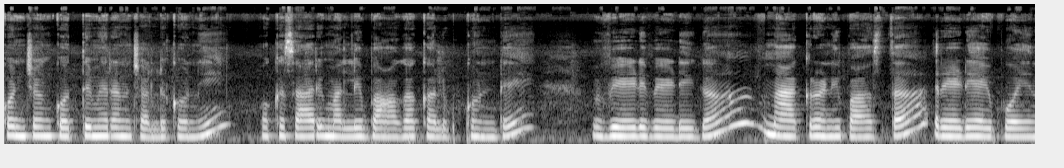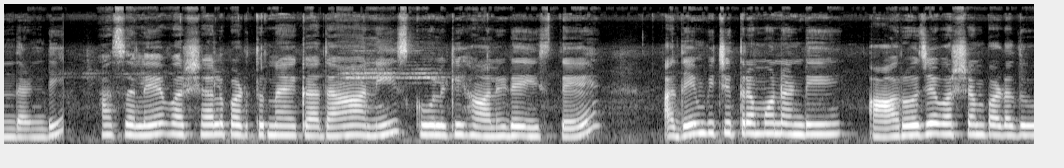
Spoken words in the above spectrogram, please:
కొంచెం కొత్తిమీరను చల్లుకొని ఒకసారి మళ్ళీ బాగా కలుపుకుంటే వేడి వేడిగా మ్యాక్రోని పాస్తా రెడీ అయిపోయిందండి. అసలే వర్షాలు పడుతున్నాయి కదా అని స్కూల్కి హాలిడే ఇస్తే అదేం విచిత్రమోనండి? ఆ రోజే వర్షం పడదు.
